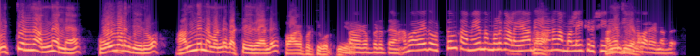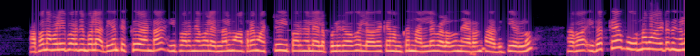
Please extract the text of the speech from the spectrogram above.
വിത്തിന് വിത്തിടുന്ന അന്ന് തന്നെ കോഴിവളം ചെയ്തു അന്ന് തന്നെ മണ്ണ് കട്ട് ചെയ്താണ്ട് പാകപ്പെടുത്തി കൊടുക്കുന്നത് പാകപ്പെടുത്താണ് അപ്പൊ അതായത് ഒട്ടും സമയം നമ്മൾ കളയാതെയാണ് നമ്മൾ ഈ കൃഷി എന്ന് പറയുന്നത്. അപ്പൊ നമ്മൾ ഈ പറഞ്ഞ പോലെ അധികം തിക്ക് വേണ്ട. ഈ പറഞ്ഞ പോലെ എന്നാൽ മാത്രമേ മറ്റു ഈ പറഞ്ഞ പോലെ ഇലപ്പുള്ളി രോഗം ഇല്ലാതെയൊക്കെ നമുക്ക് നല്ല വിളവ് നേടാൻ സാധിക്കുകയുള്ളൂ. അപ്പൊ ഇതൊക്കെ പൂർണമായിട്ട് നിങ്ങൾ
